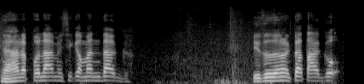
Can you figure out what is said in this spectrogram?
Nahanap po namin si Kamandag. Dito na nagtatago.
